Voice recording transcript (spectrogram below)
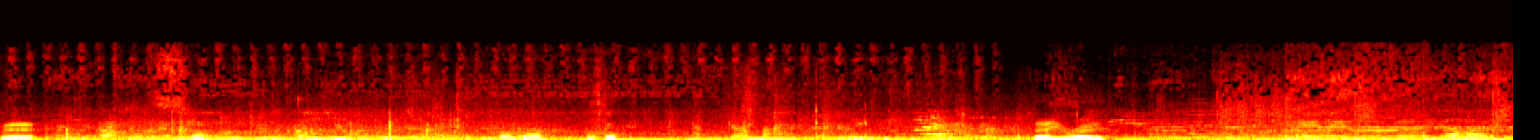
bet. Oh. oh, come on. Let's go. Dad, you ready? Yeah.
